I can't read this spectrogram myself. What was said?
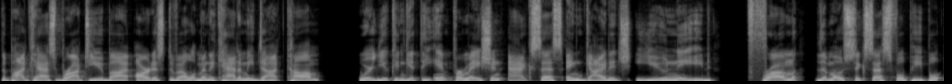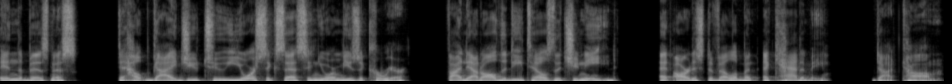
The podcast brought to you by artistdevelopmentacademy.com, where you can get the information, access, and guidance you need from the most successful people in the business to help guide you to your success in your music career. Find out all the details that you need at artistdevelopmentacademy.com.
